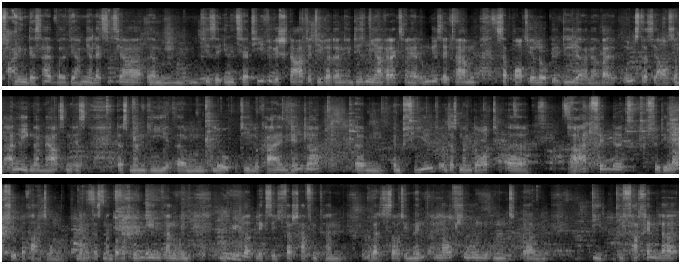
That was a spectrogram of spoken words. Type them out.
vor allen Dingen deshalb, weil wir haben ja letztes Jahr ähm, diese Initiative gestartet, die wir dann in diesem Jahr redaktionell umgesetzt haben, Support Your Local Dealer, ne? weil uns das ja auch so ein Anliegen am Herzen ist, dass man die, ähm, lo die lokalen Händler ähm, empfiehlt und dass man dort äh, Rat findet für die Laufschuhberatung, ne? dass man dort hingehen kann und einen Überblick sich verschaffen kann über das Sortiment an Laufschuhen und ähm, die, die Fachhändler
